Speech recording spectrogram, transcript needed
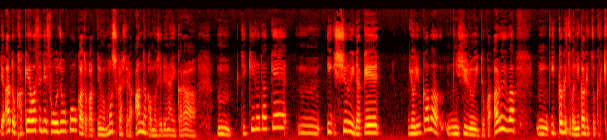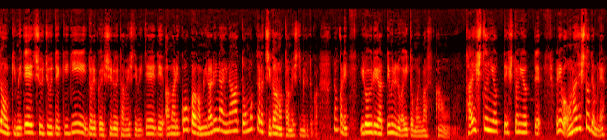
で、あと掛け合わせで相乗効果とかっていうのももしかしたらあんのかもしれないから、うん、できるだけ、うん、1種類だけよりかは2種類とか、あるいは、うん、1ヶ月とか2ヶ月とか期間を決めて集中的にどれか1種類試してみて、で、あまり効果が見られないなと思ったら違うのを試してみるとか、なんかね、いろいろやってみるのがいいと思います。あの、体質によって、人によって、あるいは同じ人でもね、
